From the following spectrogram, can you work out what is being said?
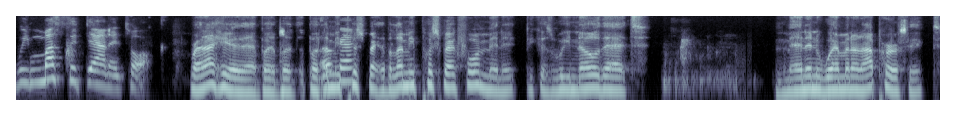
we must sit down and talk Right, I hear that, but but but let me push back. But let me push back for a minute because we know that men and women are not perfect,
